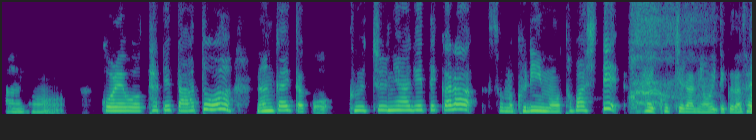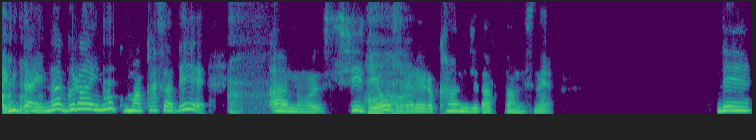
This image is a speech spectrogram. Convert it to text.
あの、これを立てた後は、何回かこう空中に上げてから、そのクリームを飛ばして、はい、こちらに置いてくださいみたいなぐらいの細かさで、あの、指示をされる感じだったんですね。で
